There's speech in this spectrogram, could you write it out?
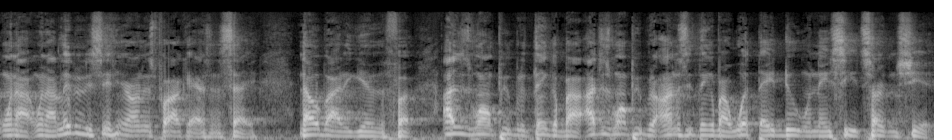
when I when I literally sit here on this podcast and say. Nobody gives a fuck. I just want people to think about. I just want people to honestly think about what they do when they see certain shit,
